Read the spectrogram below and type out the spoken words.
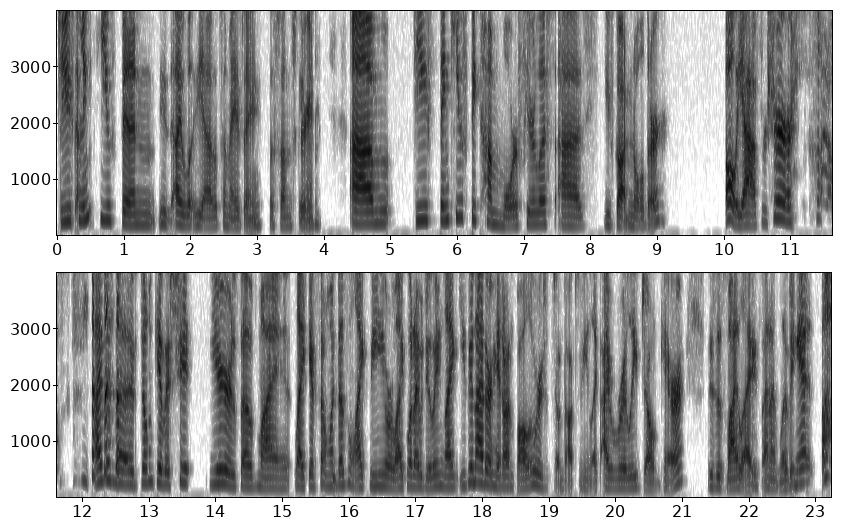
Do you think you've been I yeah, that's amazing. The sunscreen. Yeah. Um do you think you've become more fearless as you've gotten older? Oh yeah, for sure. I'm in the don't give a shit years of my like if someone doesn't like me or like what I'm doing, like you can either hit on follow or just don't talk to me. Like I really don't care. This is my life and I'm living it. Oh,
